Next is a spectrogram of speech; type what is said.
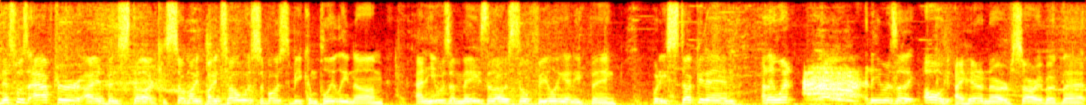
This was after I had been stuck, so my, my toe was supposed to be completely numb, and he was amazed that I was still feeling anything. But he stuck it in, and I went ah, and he was like, oh, I hit a nerve. Sorry about that.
